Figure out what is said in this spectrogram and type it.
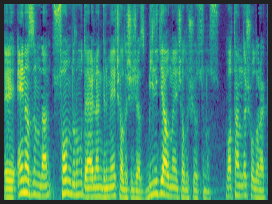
Ee, en azından son durumu değerlendirmeye çalışacağız. Bilgi almaya çalışıyorsunuz. Vatandaş olarak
